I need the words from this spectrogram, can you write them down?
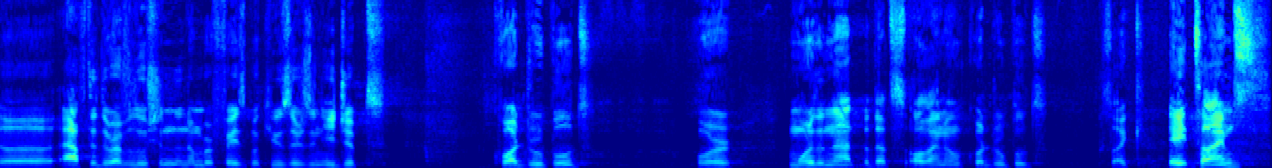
uh, after the revolution. The number of Facebook users in Egypt quadrupled, or more than that, but that's all I know, quadrupled. It's like eight times,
